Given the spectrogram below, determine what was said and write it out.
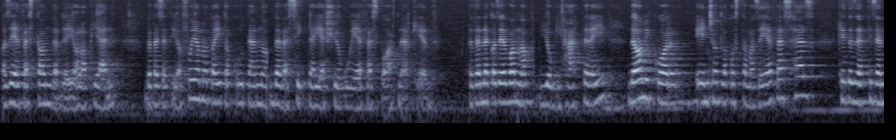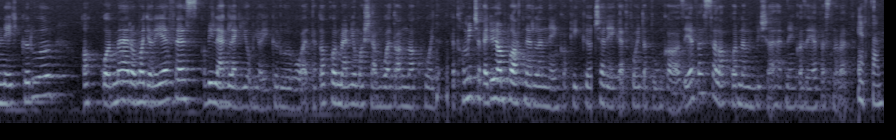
az EFS standardjai alapján bevezeti a folyamatait, akkor utána beveszik teljes jogú EFS partnerként. Tehát ennek azért vannak jogi hátterei, de amikor én csatlakoztam az EFS-hez, 2014 körül, akkor már a magyar EFS a világ legjobbjai körül volt. Tehát akkor már nyoma sem volt annak, hogy tehát ha mi csak egy olyan partner lennénk, akik cseréket folytatunk az EFS-szel, akkor nem viselhetnénk az EFS nevet. Értem.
